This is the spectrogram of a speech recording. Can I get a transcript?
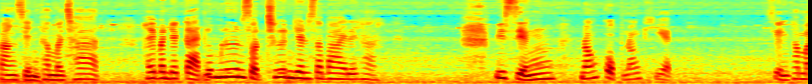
ฟังเสียงธรรมชาติ ให้บรรยากาศร่มรื่นสดชื่นเย็นสบายเลยค่ะ มีเสียงน้องกบน้องเขียด เสียงธรรม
